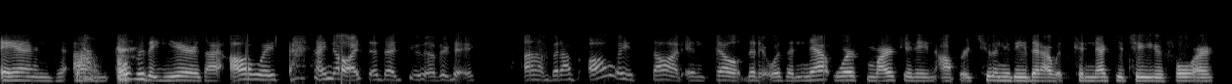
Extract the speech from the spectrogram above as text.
And um, wow. over the years, I always, I know I said that too the other day. Um, but I've always thought and felt that it was a network marketing opportunity that I was connected to you for.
